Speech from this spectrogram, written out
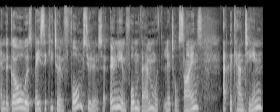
and the goal was basically to inform students, so only inform them with little signs at the canteen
